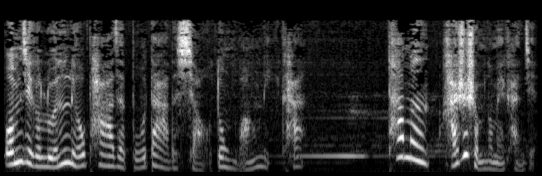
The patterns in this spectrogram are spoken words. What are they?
我们几个轮流趴在不大的小洞往里看，他们还是什么都没看见。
